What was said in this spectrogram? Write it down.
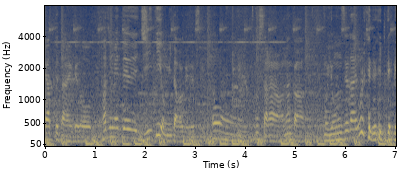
やってたんやけど初めて GT を見たわけですよ。おそしたらなんかもう4世代ぐらい出てきてて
